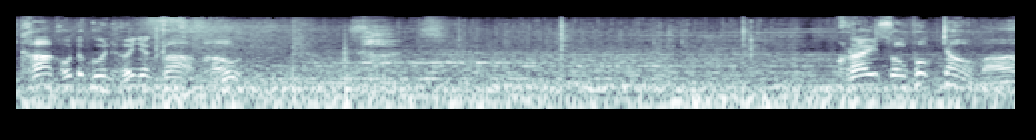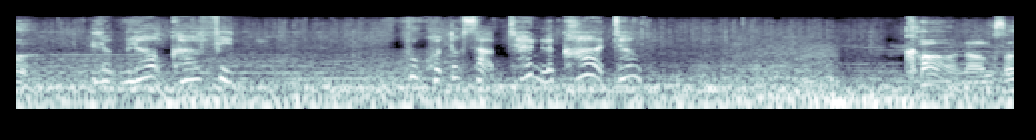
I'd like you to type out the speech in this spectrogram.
สินค้าของตระกูลเหยยังกล้าเผา ใครส่งพวกเจ้ามาหลบเล่าคาฟินผู้คนต้องสาบแช่งและฆ่าเจ้า ฆ่านางซะ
